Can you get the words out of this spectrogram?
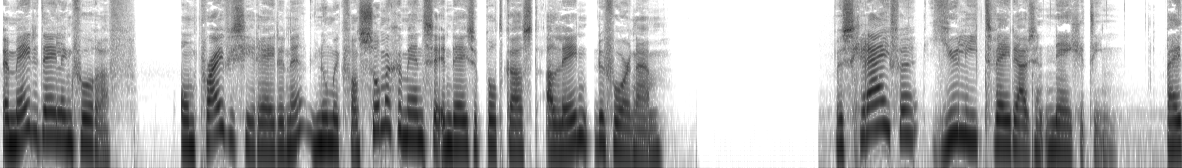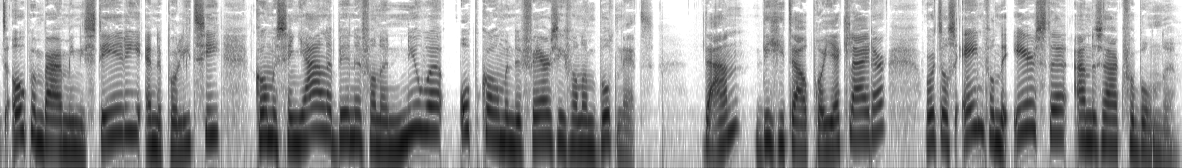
Een mededeling vooraf. Om privacyredenen noem ik van sommige mensen in deze podcast alleen de voornaam. We schrijven juli 2019. Bij het Openbaar Ministerie en de politie komen signalen binnen van een nieuwe, opkomende versie van een botnet. Daan, digitaal projectleider, wordt als een van de eerste aan de zaak verbonden.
